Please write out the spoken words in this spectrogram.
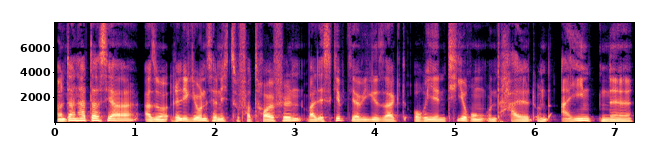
Und dann hat das ja, also Religion ist ja nicht zu verteufeln, weil es gibt ja, wie gesagt, Orientierung und Halt und eint eine,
